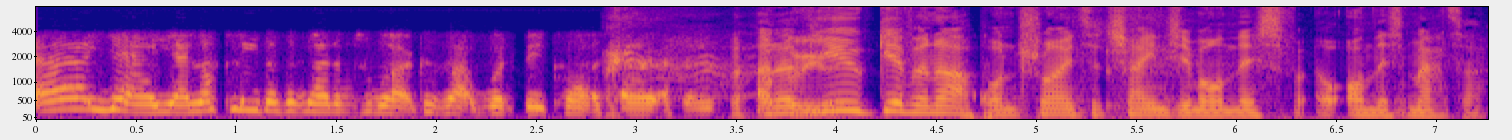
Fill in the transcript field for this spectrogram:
Uh, yeah, yeah, luckily he doesn't wear them to work because that would be quite a sight, I think. And have you given up on trying to change him on this on this matter?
